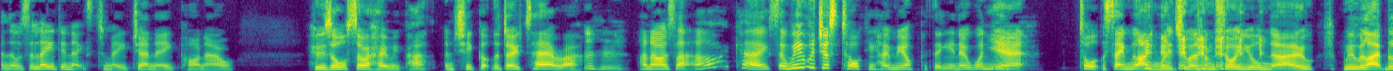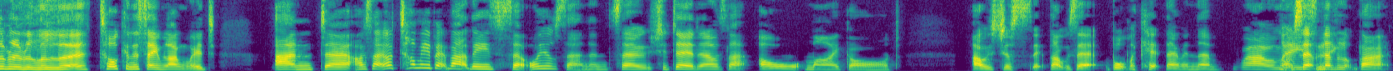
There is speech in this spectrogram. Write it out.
And there was a lady next to me, Jenny Parnell, who's also a homeopath, and she got the doTERRA. Mm-hmm. And I was like, oh, okay. So we were just talking homeopathy. You know, when you Yeah. talk the same language, as I'm sure you'll know. We were like blah blah blah blah, blah talking the same language, and uh, I was like, "Oh, tell me a bit about these uh, oils then." And so she did, and I was like, "Oh my god!" I was just that was it. Bought my kit there and then. Wow, That was amazing. it. Never looked back.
